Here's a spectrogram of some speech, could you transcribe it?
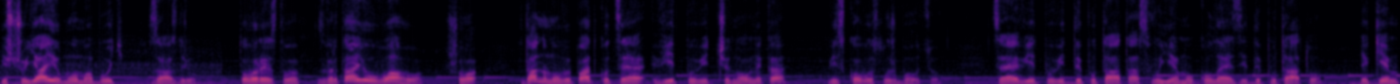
і що я йому, мабуть, заздрю. Товариство, звертаю увагу, що в даному випадку це відповідь чиновника військовослужбовцю. Це відповідь депутата своєму колезі депутату, яким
